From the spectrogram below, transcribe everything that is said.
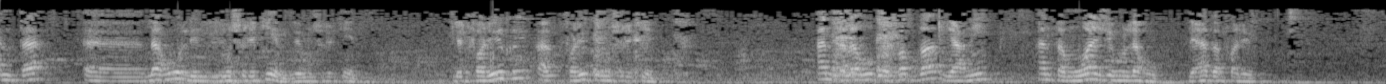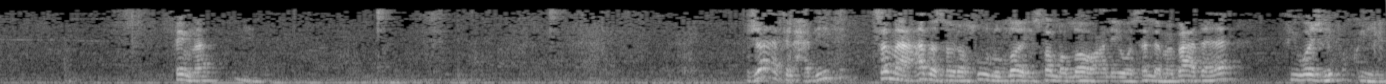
أنت آه، له للمشركين للمشركين. للفريق فريق المشركين. أنت له تصدى يعني أنت مواجه له لهذا الفريق. فهمنا؟ جاء في الحديث فما عبس رسول الله صلى الله عليه وسلم بعدها في وجه فقير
